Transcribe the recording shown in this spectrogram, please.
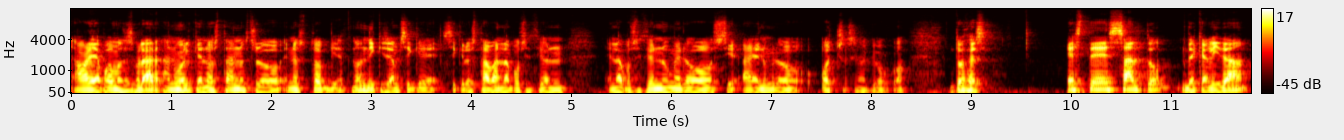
ahora ya podemos desvelar, Anuel que no está en nuestro, en nuestro top 10, ¿no? Nicky Jam sí que, sí que lo estaba en la posición, en la posición número, eh, número 8, si no me equivoco. Entonces, este salto de calidad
